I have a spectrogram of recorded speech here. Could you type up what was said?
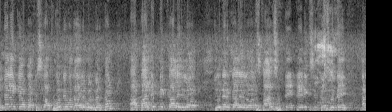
ఎమ్మెల్యే క్యాంప్ ఆఫీస్లో ఫోన్ నెంబర్ అవైలబుల్ పెడతాం. ఆ పాలిటెక్నిక్ కాలేజీలో జూనియర్ కాలేజీలో స్టాల్స్ ఉంటాయి ట్రైనింగ్ సెంటర్స్ ఉంటాయి. మన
